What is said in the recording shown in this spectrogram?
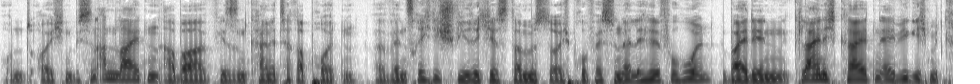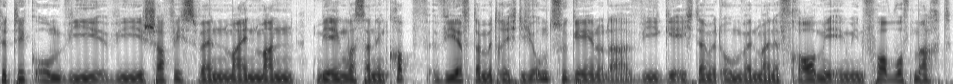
und euch ein bisschen anleiten, aber wir sind keine Therapeuten. Äh, Wenn es richtig schwierig ist, dann müsst ihr euch professionelle Hilfe holen. Bei den Kleinigkeiten, ey, wie gehe ich mit Kritik um? Wie, wie schaffe ich es, wenn mein Mann mir irgendwas an den Kopf wirft, damit richtig umzugehen? Oder wie gehe ich damit um, wenn meine Frau mir irgendwie einen Vorwurf macht?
